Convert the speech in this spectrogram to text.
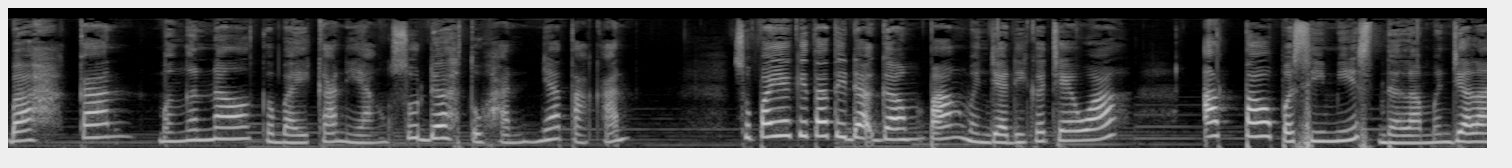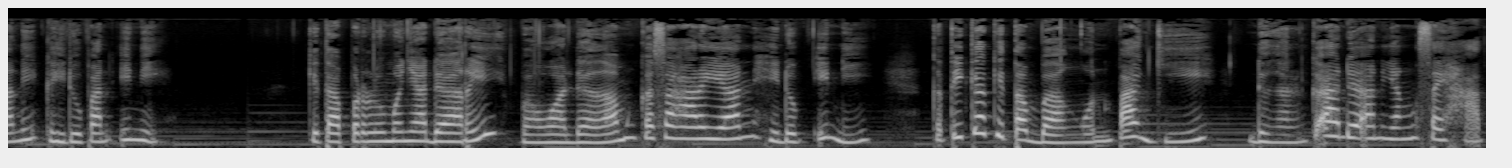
bahkan mengenal kebaikan yang sudah Tuhan nyatakan, supaya kita tidak gampang menjadi kecewa atau pesimis dalam menjalani kehidupan ini. Kita perlu menyadari bahwa dalam keseharian hidup ini, ketika kita bangun pagi dengan keadaan yang sehat,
